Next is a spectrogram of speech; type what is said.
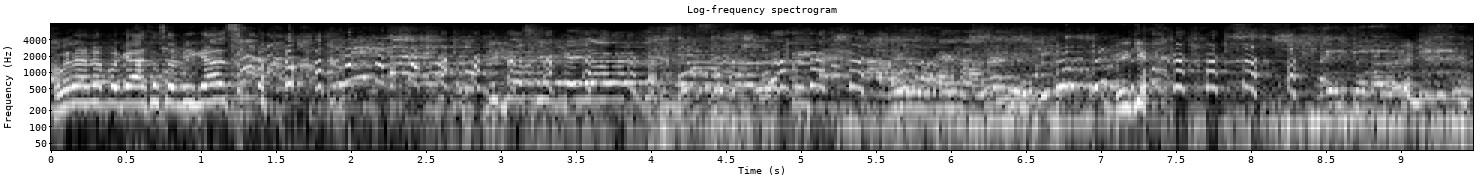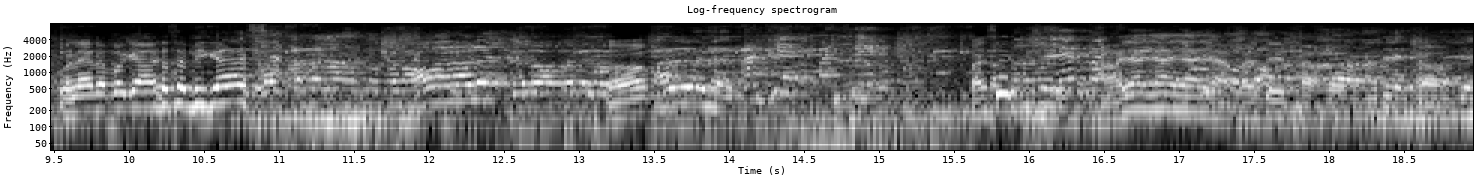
Wala na pag-asa sa bigas. Bigas yung kailangan. Bigas. Ako yung kailangan eh. bigas. Wala na pag-asa sa bigas. Ako, ano ulit? Oh, Ano ulit? Pansit, pansit. pansit. Ah, yan, yan, yan, yan. Pansit. Oh. Kasi, Oh. kasi.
